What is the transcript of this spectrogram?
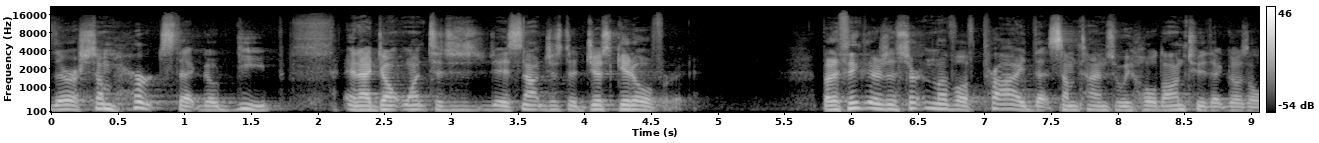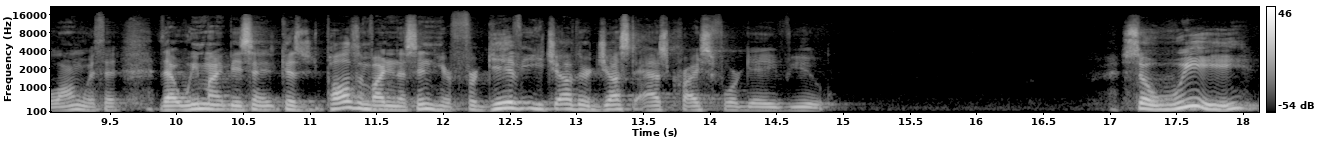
there are some hurts that go deep, and I don't want to just, it's not just to just get over it. But I think there's a certain level of pride that sometimes we hold on to that goes along with it that we might be saying, because Paul's inviting us in here forgive each other just as Christ forgave you. So we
